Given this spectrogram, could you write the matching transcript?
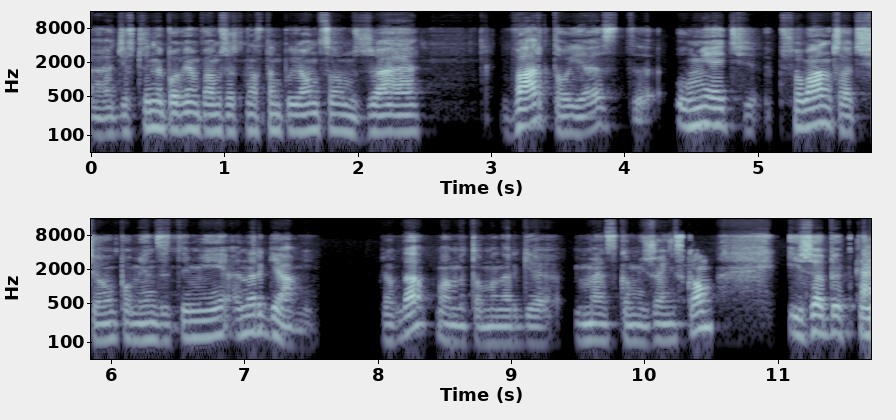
e, dziewczyny, powiem wam rzecz następującą, że warto jest umieć przełączać się pomiędzy tymi energiami. Prawda? Mamy tą energię męską i żeńską. I żeby w tej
